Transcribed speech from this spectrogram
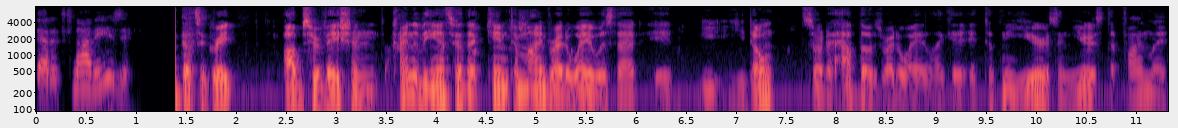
that it's not easy. That's a great observation. Kind of the answer that came to mind right away was that it you, you don't sort of have those right away. Like it, it took me years and years to finally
